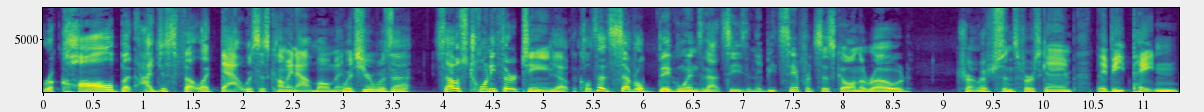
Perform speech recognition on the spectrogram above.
recall, but I just felt like that was his coming out moment. Which year was that? So that was 2013. Yep. The Colts had several big wins in that season. They beat San Francisco on the road, Trent Richardson's first game. They beat Peyton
